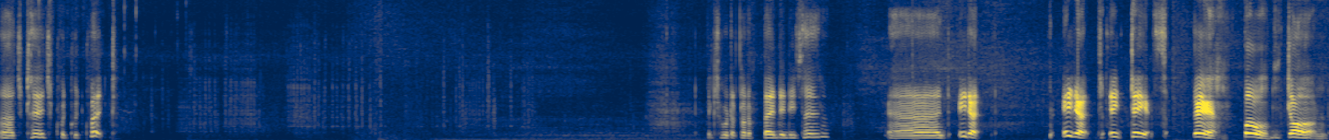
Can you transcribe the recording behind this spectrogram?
Uh, okay, quick, quick, quick. Make sure we're not gonna bend anything. And eat it! Eat it! Eat! There! Boom! Gone!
